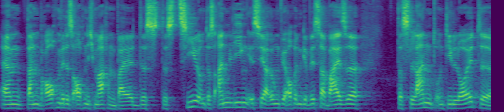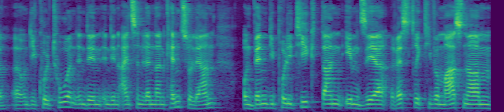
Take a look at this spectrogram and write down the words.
ähm, dann brauchen wir das auch nicht machen, weil das, das Ziel und das Anliegen ist ja irgendwie auch in gewisser Weise das Land und die Leute äh, und die Kulturen in den, in den einzelnen Ländern kennenzulernen. Und wenn die Politik dann eben sehr restriktive Maßnahmen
